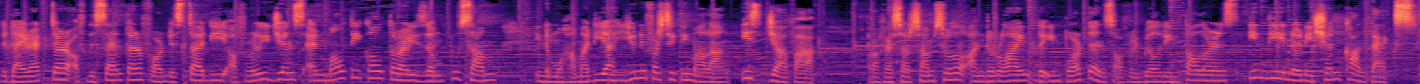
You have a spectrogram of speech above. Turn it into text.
the director of the Center for the Study of Religions and Multiculturalism PUSAM in the Muhammadiyah University Malang, East Java. Professor Samsul underlined the importance of rebuilding tolerance in the Indonesian context.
